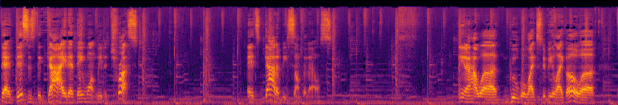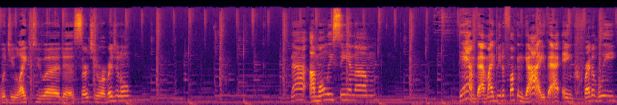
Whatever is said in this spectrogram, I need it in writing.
that this is the guy that they want me to trust. It's gotta be something else. You know how uh, Google likes to be like, oh, uh, would you like to, uh, to search your original? Nah, I'm only seeing um. Damn, that might be the fucking guy. That incredibly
